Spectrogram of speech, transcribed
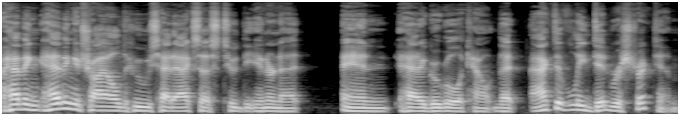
having having a child who's had access to the internet and had a Google account that actively did restrict him,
